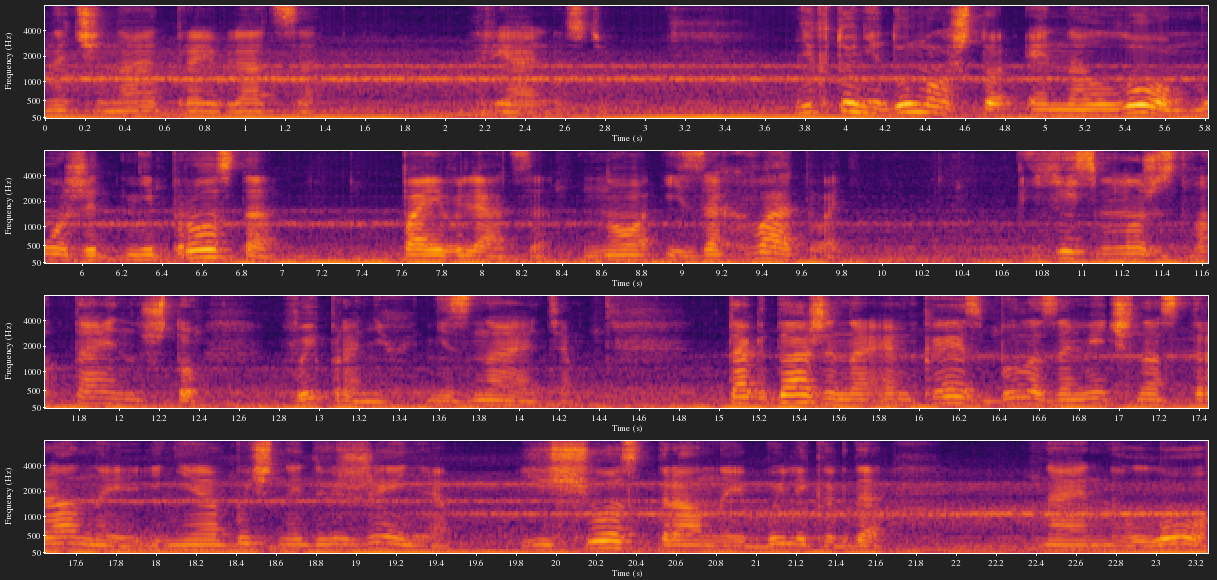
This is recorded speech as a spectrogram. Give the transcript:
начинают проявляться реальностью. Никто не думал, что НЛО может не просто появляться, но и захватывать. Есть множество тайн, что вы про них не знаете. Тогда же на МКС было замечено странные и необычные движения. Еще странные были, когда на НЛО,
